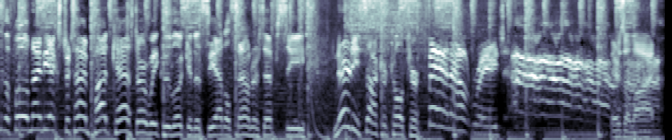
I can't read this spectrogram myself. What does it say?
Welcome to the Full 90 Extra Time podcast, our weekly look into Seattle Sounders FC, nerdy soccer culture, fan outrage, ah! There's a lot.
